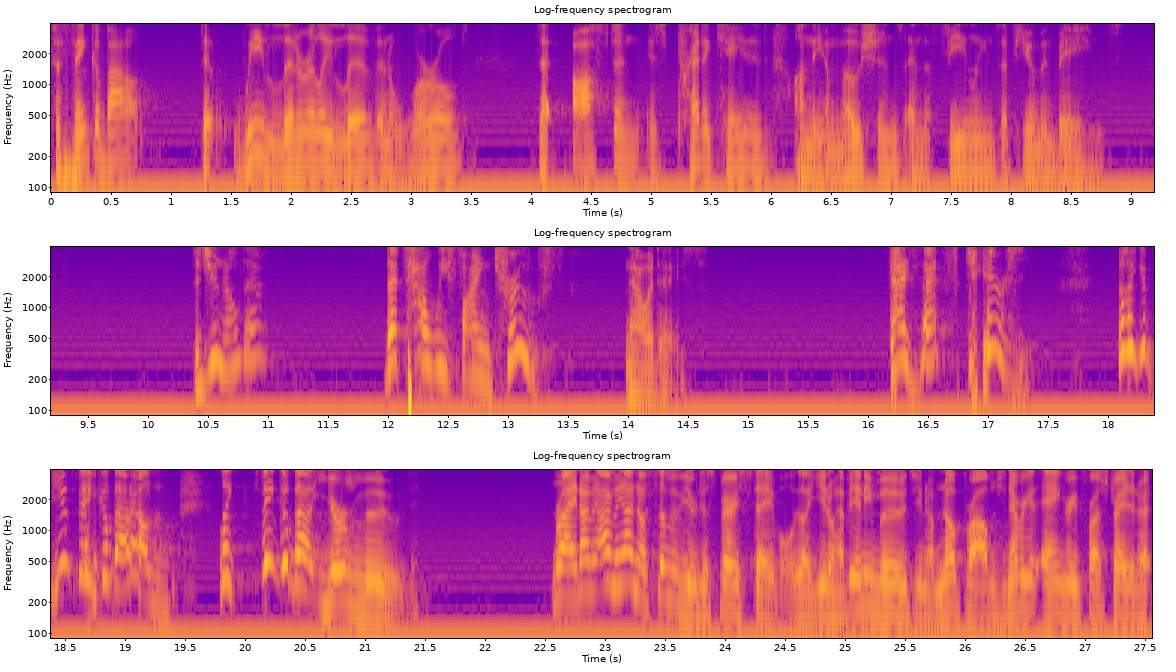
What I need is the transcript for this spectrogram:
to think about that we literally live in a world that often is predicated on the emotions and the feelings of human beings? Did you know that? That's how we find truth nowadays. Guys, that's scary. Like, if you think about how, like, think about your mood right? I mean, I mean, I know some of you are just very stable. Like you don't have any moods, you have no problems, you never get angry, frustrated,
